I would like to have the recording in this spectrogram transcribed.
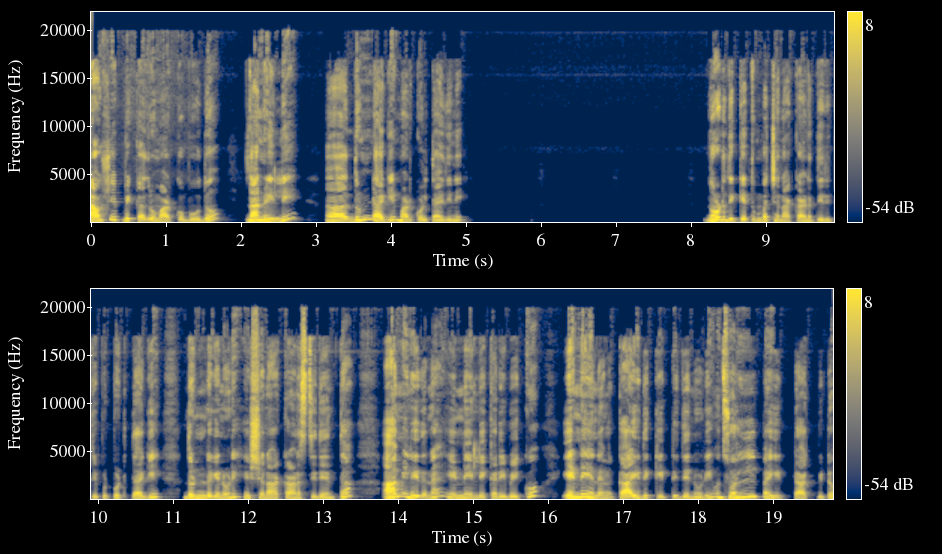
ಯಾವ ಶೇಪ್ ಬೇಕಾದರೂ ಮಾಡ್ಕೋಬೋದು. ನಾನು ಇಲ್ಲಿ ದುಂಡಾಗಿ ಮಾಡ್ಕೊಳ್ತಾ ಇದ್ದೀನಿ. ನೋಡೋದಕ್ಕೆ ತುಂಬ ಚೆನ್ನಾಗಿ ಕಾಣುತ್ತೆ ರೀತಿ ಪುಟ್ ಪುಟ್ಟದಾಗಿ ದುಂಡಗೆ ನೋಡಿ ಎಷ್ಟು ಚೆನ್ನಾಗಿ ಕಾಣಿಸ್ತಿದೆ ಅಂತ. ಆಮೇಲೆ ಇದನ್ನು ಎಣ್ಣೆಯಲ್ಲಿ ಕರಿಬೇಕು. ಎಣ್ಣೆಯನ್ನು ಕಾಯ್ದಕ್ಕೆ ಇಟ್ಟಿದ್ದೆ ನೋಡಿ. ಒಂದು ಸ್ವಲ್ಪ ಹಿಟ್ಟು ಹಾಕ್ಬಿಟ್ಟು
